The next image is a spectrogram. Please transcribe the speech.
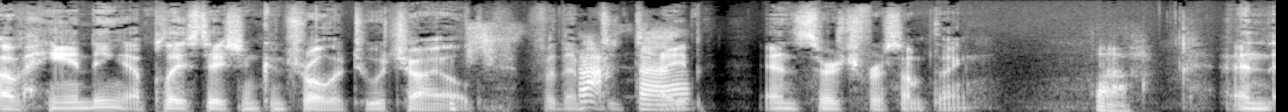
of handing a PlayStation controller to a child for them to type and search for something. Ah. And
